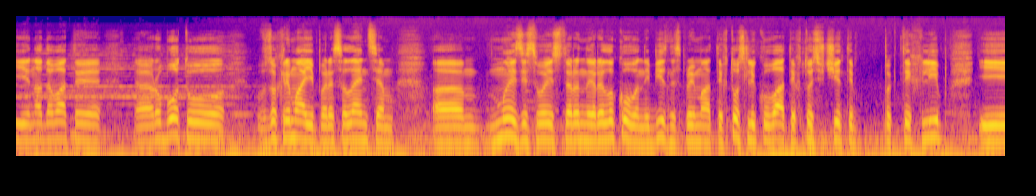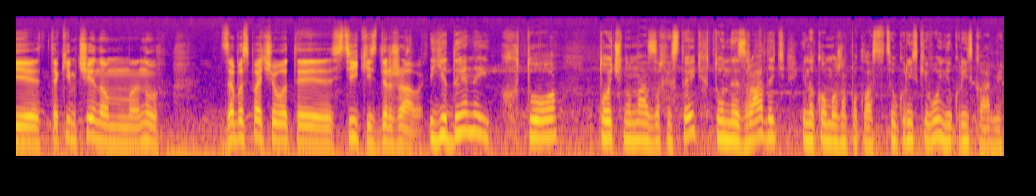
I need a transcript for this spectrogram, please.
і надавати е, роботу, зокрема і переселенцям. Е, Ми зі своєї сторони релокований бізнес приймати, хтось лікувати, хтось вчити пекти хліб і таким чином ну, забезпечувати стійкість держави. Єдиний, хто точно нас захистить, хто не зрадить і на кого можна покласти. Це українські воїни, українська армія.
